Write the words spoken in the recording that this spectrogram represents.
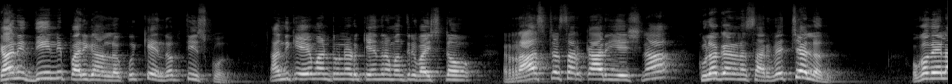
కానీ దీన్ని పరిగణలోకి కేంద్రం తీసుకోదు. అందుకే ఏమంటున్నాడు కేంద్ర మంత్రి వైష్ణవ్? రాష్ట్ర సర్కారు చేసిన కులగణన సర్వే చెల్లదు. ఒకవేళ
